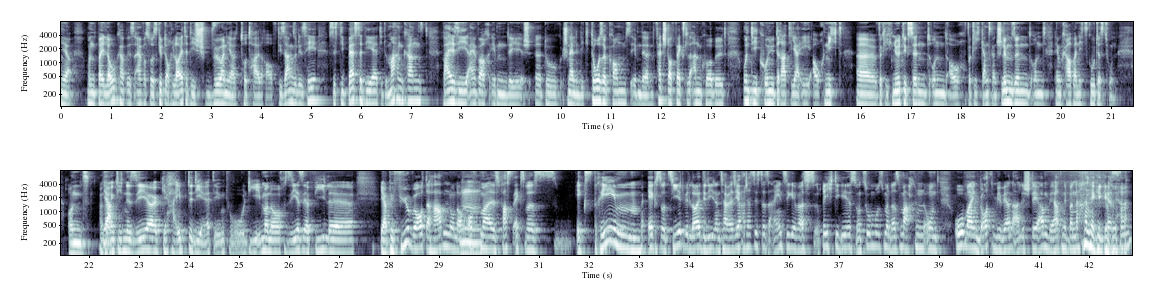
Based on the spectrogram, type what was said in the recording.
Ja, und bei Low Carb ist einfach so, es gibt auch Leute, die schwören ja total drauf. Die sagen so dieses, hey, es ist die beste Diät, die du machen kannst, weil sie einfach eben die, äh, du schnell in die Ketose kommst, eben der Fettstoffwechsel ankurbelt und die Kohlenhydrate ja eh auch nicht äh, wirklich nötig sind und auch wirklich ganz, ganz schlimm sind und dem Körper nichts Gutes tun. Und also ja. eigentlich eine sehr gehypte Diät irgendwo, die immer noch sehr, sehr viele ja, Befürworter haben und auch mm. oftmals fast etwas extrem exorziert wird. Leute, die dann teilweise, ja, das ist das Einzige, was richtig ist und so muss man das machen und oh mein Gott, wir werden alle sterben, wer hat eine Banane gegessen?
